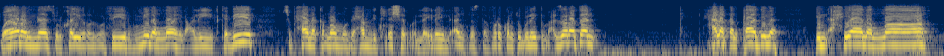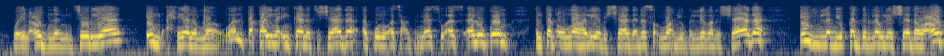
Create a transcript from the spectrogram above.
ويرى الناس الخير الوفير من الله العلي الكبير. سبحانك اللهم وبحمدك نشهد أن لا إله إلا أنت نستغفرك ونتوب إليك معذرة. الحلقة القادمة إن أحيانا الله وإن عدنا من سوريا إن أحيانا الله. والتقينا إن كانت الشهادة. أكون أسعد الناس وأسألكم أن تدعوا الله لي بالشهادة. نسأل الله أن يبلغنا الشهادة. إن لم يقدر لي الشهادة وعد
